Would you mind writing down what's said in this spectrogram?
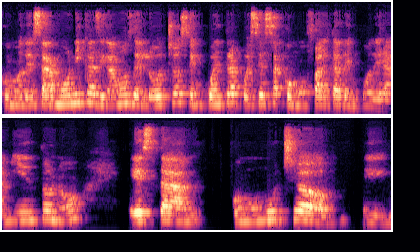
como desarmónicas, digamos, del 8 se encuentra pues esa como falta de empoderamiento, ¿no? Esta como mucho eh,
